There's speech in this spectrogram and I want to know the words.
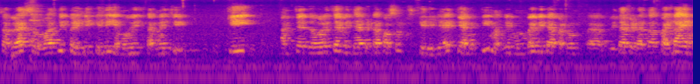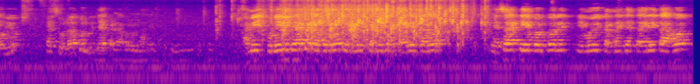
सगळ्यात सुरुवाती पहिली केली एमओयू करण्याची. की आमच्या जवळच्या विद्यापीठापासून केलेली आहे. ती आणि ती म्हणजे मुंबई विद्यापीठ विद्यापीठाचा पहिला एमओयू त्या सोलापूर विद्यापीठाकडून आहे. आम्ही पुणे विद्यापीठाबरोबर तयारीत आहोत. एस बरोबर एमओयू करण्याच्या तयारीत आहोत.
